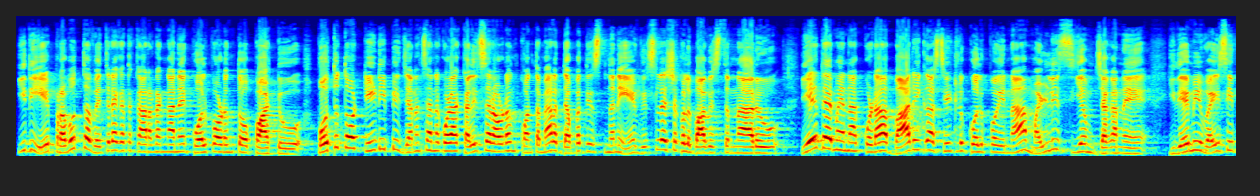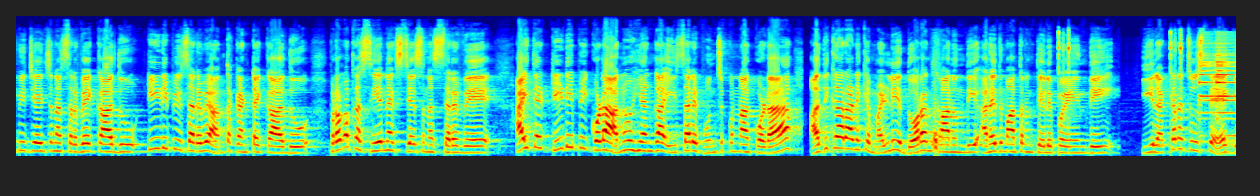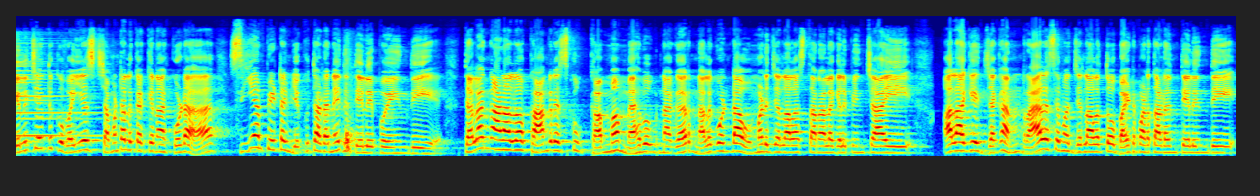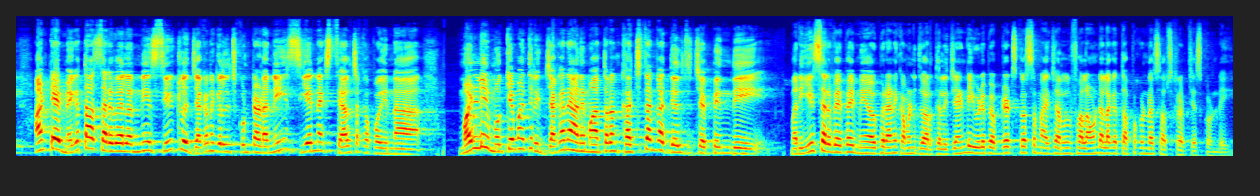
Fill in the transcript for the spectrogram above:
ఇది ప్రభుత్వ వ్యతిరేకత కారణంగానే కోల్పోవడంతో పాటు పొత్తుతో టీడీపీ జనసేన కూడా కలిసి రావడం కొంతమేర దెబ్బతీస్తుందని విశ్లేషకులు భావిస్తున్నారు. ఏదేమైనా కూడా భారీగా సీట్లు కోల్పోయినా మళ్ళీ సీఎం జగనే. ఇదేమీ వైసీపీ చేసిన సర్వే కాదు టీడీపీ సర్వే అంతకంటే కాదు ప్రముఖ సీఎన్ఎక్స్ చేసిన సర్వే. అయితే టీడీపీ కూడా అనూహ్యంగా ఈసారి పుంజుకున్నా కూడా అధికారానికి మళ్ళీ దూరం కానుంది అనేది మాత్రం తెలిపోయింది. ఈ లెక్కన చూస్తే గెలిచేందుకు వైఎస్ చెమటలు కక్కినా కూడా సీఎం పీఠం ఎక్కుతాడనేది తేలిపోయింది. తెలంగాణలో కాంగ్రెస్కు ఖమ్మం మహబూబ్ నగర్ నల్గొండ ఉమ్మడి జిల్లాల స్థానాలు గెలిపించాయి. అలాగే జగన్ రాయలసీమ జిల్లాలతో బయటపడతాడని తేలింది. అంటే మిగతా సర్వేలన్నీ సీట్లు జగన్ గెలుచుకుంటాడని సిఎన్ఎక్స్ తేల్చకపోయినా. మళ్ళీ ముఖ్యమంత్రి జగన్ అని మాత్రం ఖచ్చితంగా తేల్చి చెప్పింది. మరి ఈ సర్వేపై మీ అభిప్రాయాన్ని కమెంట్ ద్వారా తెలియజేయండి. వీడియో అప్డేట్స్ కోసం మా ఛానల్ ఫాలో అవ్వండి. అలాగే తప్పకుండా సబ్స్క్రైబ్ చేసుకోండి.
